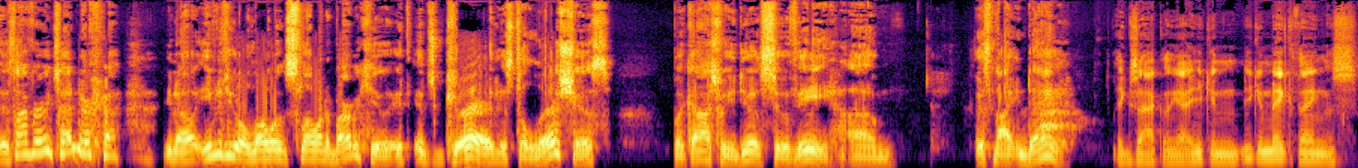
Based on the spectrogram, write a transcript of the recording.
it's not very tender. you know, even if you go low and slow on a barbecue, it, it's good. It's delicious. But gosh, when you do it sous vide, um, it's night and day. Exactly. Yeah, you can you can make things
